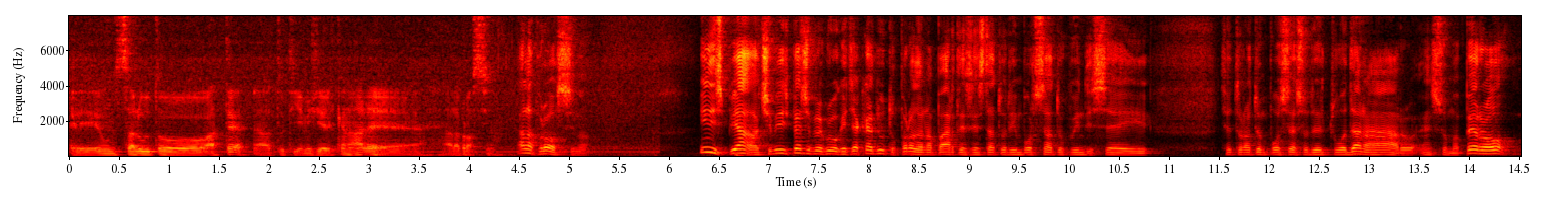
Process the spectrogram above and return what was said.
E un saluto a te, a tutti gli amici del canale, alla prossima. Alla prossima. Mi dispiace, mi dispiace per quello che ti è accaduto, però da una parte sei stato rimborsato, quindi sei, sei tornato in possesso del tuo denaro, insomma, però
